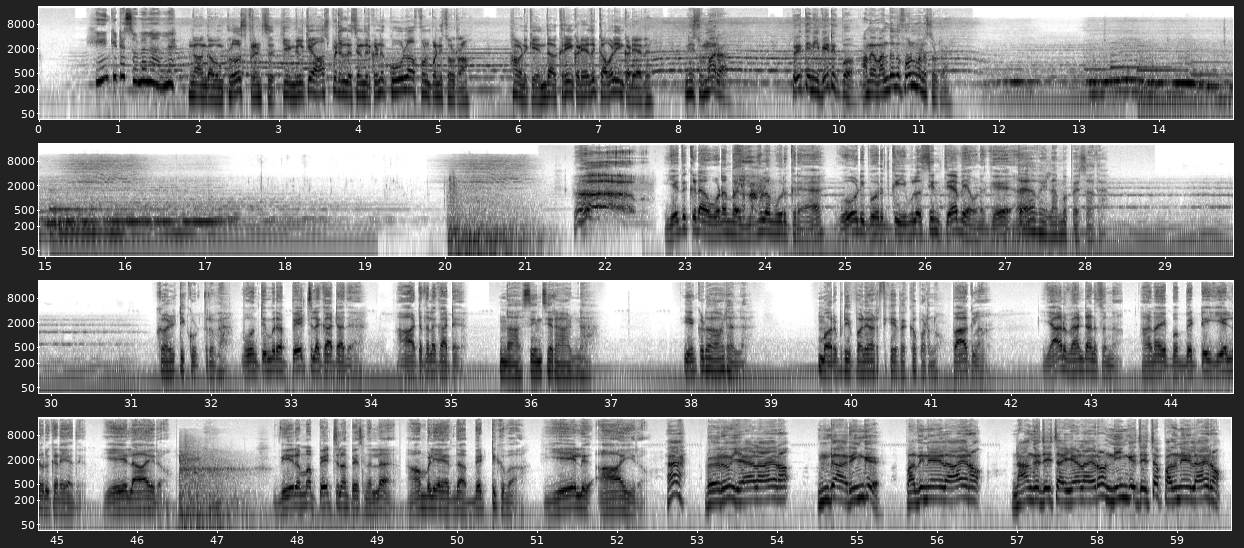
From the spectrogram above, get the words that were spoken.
என்கிட்ட சொல்லலாம்ல. நாங்க அவன் க்ளோஸ் ஃப்ரெண்ட்ஸ் எங்களுக்கே ஹாஸ்பிட்டல்ல சேர்ந்திருக்குன்னு கூலா ஃபோன் பண்ணி சொல்றான். அவனுக்கு எந்த அக்கறையும் கிடையாது கவலையும் கிடையாது. நீ சும்மாரா? பிரீத்தி நீ வீட்டுக்கு போ. அவன் வந்ததும் ஃபோன் பண்ண சொல்றேன். எதுக்குடா உடம்ப இவ்வளவு முறுக்குற? ஓடி போறதுக்கு இவ்வளவு சீன் தேவையா உனக்கு? தேவையில்லாம பேசாத. கழட்டி கொடுத்துருவேன். உன் திமிர பேச்சுல காட்டாத. ஆட்டத்துல காட்டு. நான் சின்சியரா ஆடினா என் கூட ஆடல மறுபடியும் விளையாடுறதுக்கே வெக்கப்படணும். பார்க்கலாம். யார் வேண்டான்னு சொன்னா. ஆனா இப்ப பெட்டு ஏழ்நூறு கிடையாது. ஏழாயிரம். வீரமா பேச்செல்லாம் பேசுனல்ல. ஆம்பளையா இருந்தா பெட்டுக்கு வா. ஏழு ஆயிரம். வெறும் ஏழாயிரம். இந்த ரிங்கு பதினேழாயிரம். நாங்க ஜெயிச்சா ஏழாயிரம் நீங்க ஜெயிச்சா பதினேழாயிரம்.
